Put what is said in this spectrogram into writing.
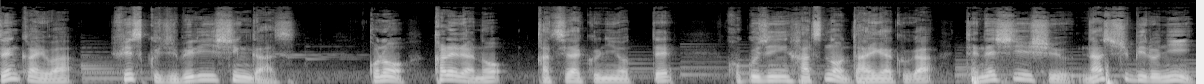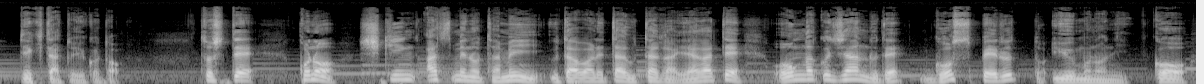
前回はフィスク・ジュビリー・シンガーズ。この彼らの活躍によって黒人初の大学がテネシー州ナッシュビルにできたということ。そしてこの資金集めのために歌われた歌がやがて音楽ジャンルでゴスペルというものにこう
